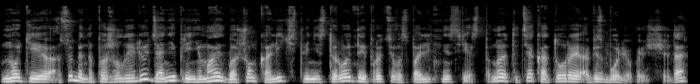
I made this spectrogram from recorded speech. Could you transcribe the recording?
многие, особенно пожилые люди, они принимают в большом количестве нестероидные противовоспалительные средства. Ну, это те, которые обезболивающие, да,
